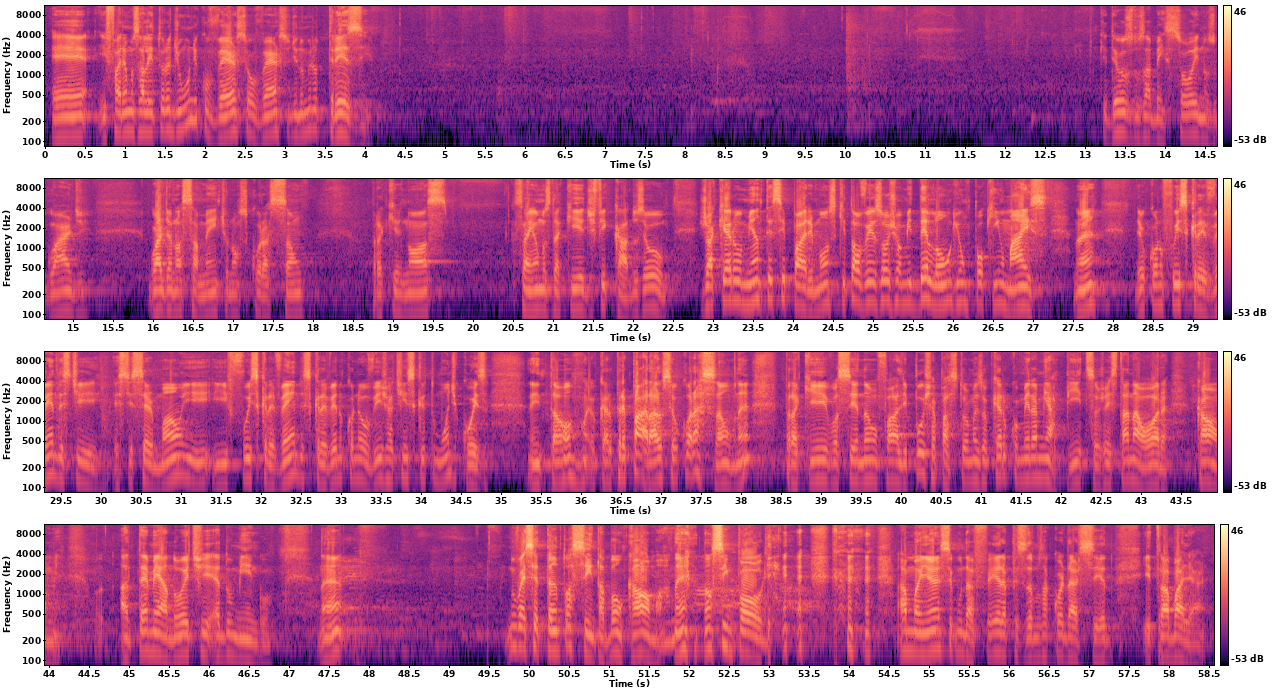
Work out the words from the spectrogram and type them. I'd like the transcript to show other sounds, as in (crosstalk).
é, e faremos a leitura de um único verso, é o verso de número 13. Que Deus nos abençoe, nos guarde, guarde a nossa mente, o nosso coração, para que nós saiamos daqui edificados. Eu já quero me antecipar, irmãos, que talvez hoje eu me delongue um pouquinho mais, não é? Eu, quando fui escrevendo este, este sermão e, e, fui escrevendo, escrevendo, quando eu vi, já tinha escrito um monte de coisa. Então, (laughs) eu quero preparar o seu coração, né? Para que você não fale, puxa, pastor, mas eu quero comer a minha pizza, já está na hora. Calme, até meia-noite é domingo, né? Não vai ser tanto assim, tá bom? Calma, né? Não se empolgue. (laughs) Amanhã, segunda-feira, precisamos acordar cedo e trabalhar.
